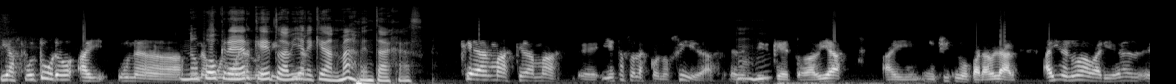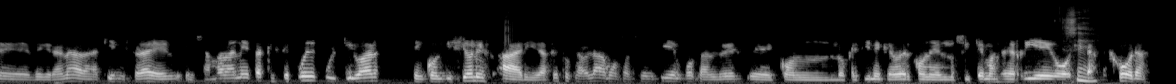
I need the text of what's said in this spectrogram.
Y a futuro hay una... No puedo creer que todavía le quedan más ventajas. Quedan más, quedan más. Eh, y estas son las conocidas, es decir, que todavía hay muchísimo para hablar. Hay una nueva variedad eh, de granada aquí en Israel, eh, llamada neta, que se puede cultivar en condiciones áridas. Esto que hablábamos hace un tiempo, tal vez con lo que tiene que ver con los sistemas de riego y las mejoras,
